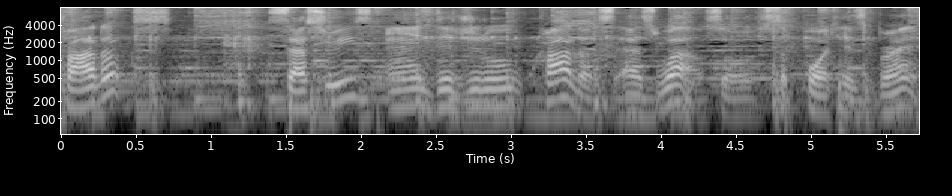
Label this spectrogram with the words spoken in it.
products accessories, and digital products as well. So support his brand.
